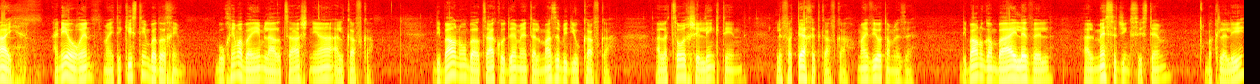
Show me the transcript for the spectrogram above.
היי, אני אורן, מהייטקיסטים בדרכים. ברוכים הבאים להרצאה השנייה על קפקא. דיברנו בהרצאה הקודמת על מה זה בדיוק קפקא, על הצורך של לינקדאין לפתח את קפקא, מה הביא אותם לזה. דיברנו גם ב-high level על messaging system בכללי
